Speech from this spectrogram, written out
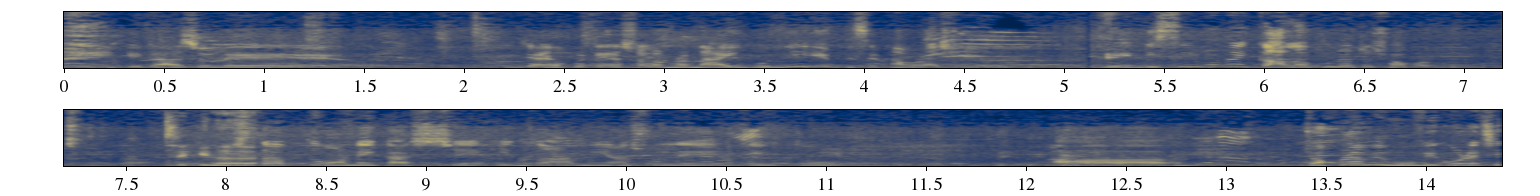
এটা আসলে যাই হোক এটা আসলে আমরা নাই বলি এবিসির খাবার আসলে এবিসির মনে হয় কালাভুনাটা সবার খুব। প্রস্তাব তো অনেক আসছে কিন্তু আমি আসলে যেহেতু যখন আমি মুভি করেছি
